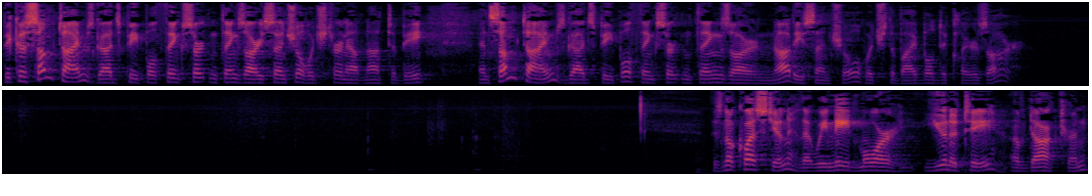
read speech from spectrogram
Because sometimes God's people think certain things are essential, which turn out not to be. And sometimes God's people think certain things are not essential, which the Bible declares are. There's no question that we need more unity of doctrine,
